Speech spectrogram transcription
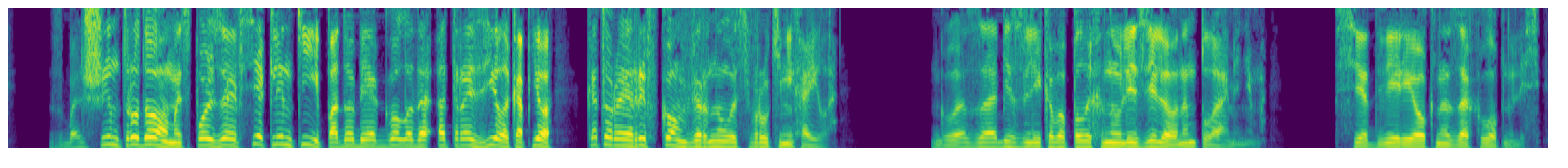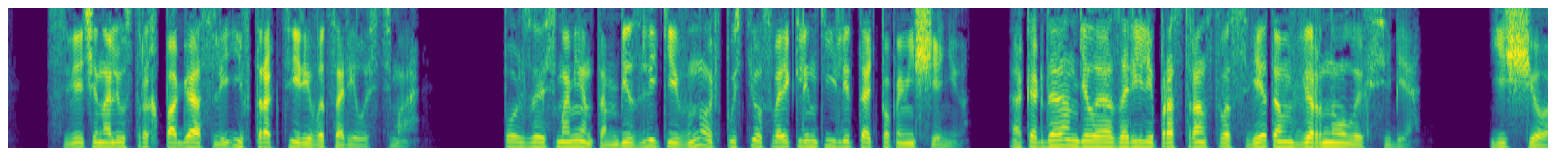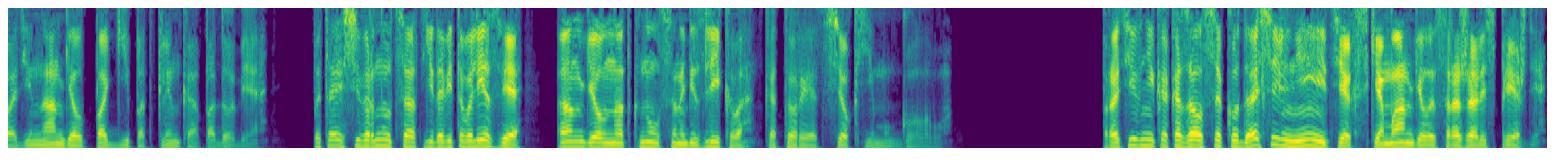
с большим трудом, используя все клинки, подобие голода отразило копье, которое рывком вернулось в руки Михаила. Глаза Безликого полыхнули зеленым пламенем. Все двери и окна захлопнулись. Свечи на люстрах погасли, и в трактире воцарилась тьма. Пользуясь моментом, Безликий вновь пустил свои клинки летать по помещению. А когда ангелы озарили пространство светом, вернул их себе. Еще один ангел погиб от клинка подобия. Пытаясь увернуться от ядовитого лезвия, ангел наткнулся на Безликого, который отсек ему голову. Противник оказался куда сильнее тех, с кем ангелы сражались прежде.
